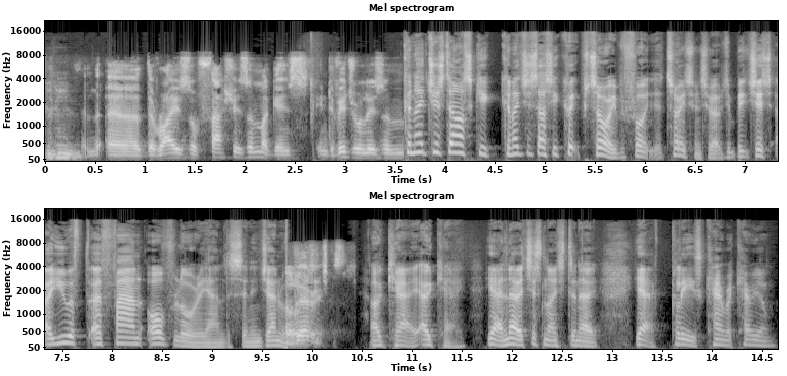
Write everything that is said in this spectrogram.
Mm-hmm. Uh, the rise of fascism against individualism. Can I just ask you? Can I just ask you quick? Sorry, before sorry to interrupt you, but just are you a, a fan of Laurie Anderson in general? Very. Okay, okay, yeah. No, it's just nice to know. Yeah, please carry carry on.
